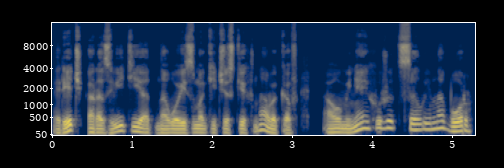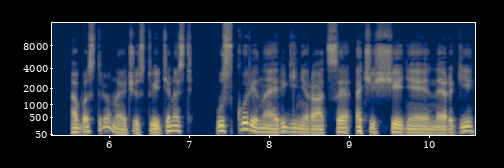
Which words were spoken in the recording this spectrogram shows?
речь о развитии одного из магических навыков, а у меня их уже целый набор. Обостренная чувствительность, ускоренная регенерация, очищение энергии,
